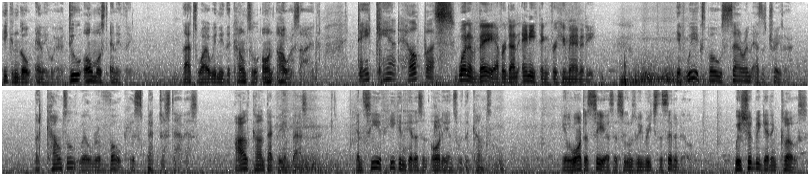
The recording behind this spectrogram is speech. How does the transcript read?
He can go anywhere, do almost anything. That's why we need the Council on our side. They can't help us. When have they ever done anything for humanity? If we expose Saren as a traitor, the Council will revoke his Spectre status. I'll contact the Ambassador and see if he can get us an audience with the Council. He'll want to see us as soon as we reach the Citadel. We should be getting close.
